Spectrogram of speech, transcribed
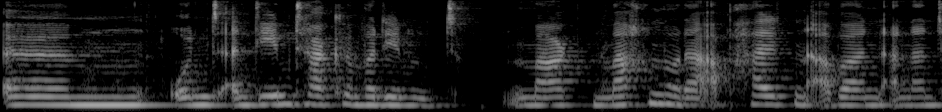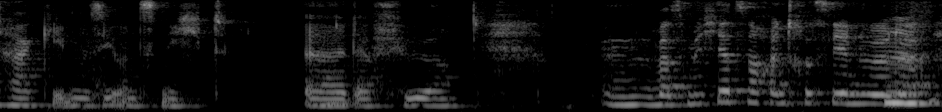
Ähm, und an dem Tag können wir den Markt machen oder abhalten, aber einen anderen Tag geben sie uns nicht äh, dafür. Was mich jetzt noch interessieren würde, hm.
